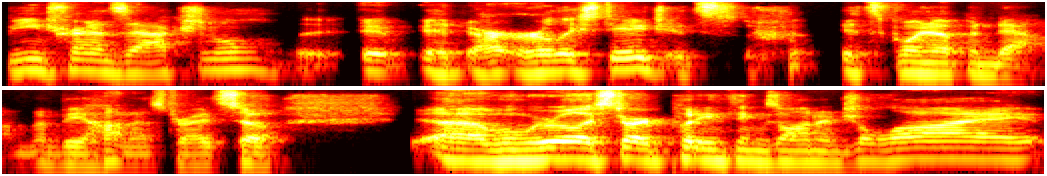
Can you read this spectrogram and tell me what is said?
being transactional at our early stage, it's it's going up and down. I'll be honest, right? So uh, when we really started putting things on in July,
